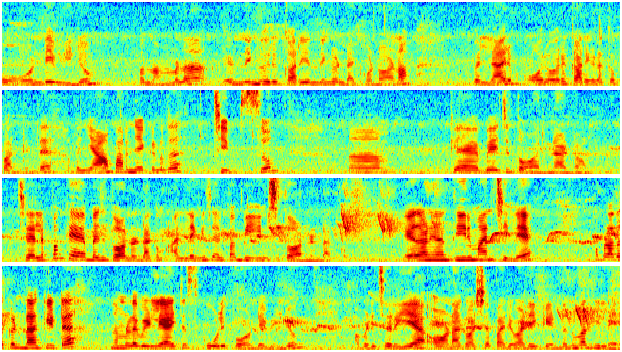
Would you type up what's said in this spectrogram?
പോകേണ്ടി വരും. അപ്പം നമ്മൾ എന്തെങ്കിലും ഒരു കറി എന്തെങ്കിലും ഉണ്ടാക്കിക്കൊണ്ട് പോകണം അപ്പോൾ എല്ലാവരും ഓരോരോ കറികളൊക്കെ പറഞ്ഞിട്ടുണ്ട്. അപ്പം ഞാൻ പറഞ്ഞേക്കുന്നത് ചിപ്സും ക്യാബേജ് തോരനാട്ടോ ചിലപ്പം ക്യാബേജ് തോരനുണ്ടാക്കും. അല്ലെങ്കിൽ ചിലപ്പോൾ ബീൻസ് തോരനുണ്ടാക്കും. ഏതാണ് ഞാൻ തീരുമാനിച്ചില്ലേ? അപ്പോൾ അതൊക്കെ ഉണ്ടാക്കിയിട്ട് നമ്മൾ വെള്ളിയാഴ്ച സ്കൂളിൽ പോകേണ്ടി വരും. അവിടെ ചെറിയ ഓണാഘോഷ പരിപാടിയൊക്കെ ഉണ്ടെന്ന് പറഞ്ഞില്ലേ?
